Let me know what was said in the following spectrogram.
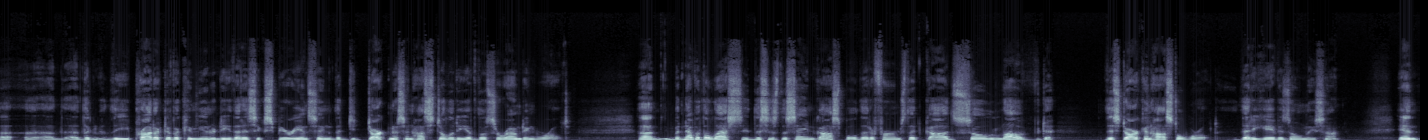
the the product of a community that is experiencing the d- darkness and hostility of the surrounding world. Uh, but nevertheless, this is the same gospel that affirms that God so loved this dark and hostile world that he gave his only son. And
